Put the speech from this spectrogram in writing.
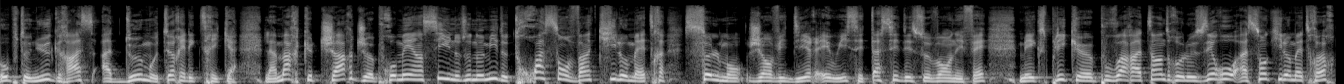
obtenue grâce à deux moteurs électriques. La marque Charge promet ainsi une autonomie de 320 km seulement, j'ai envie de dire, et oui, c'est assez décevant en effet, mais explique euh, pouvoir atteindre le 0 à 100 km heure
